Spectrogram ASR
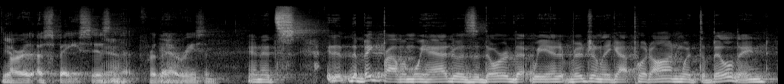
Yeah. or a space, isn't Yeah. it, for that Yeah. reason? And it's the big problem we had was the door that we originally got put on with the building.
